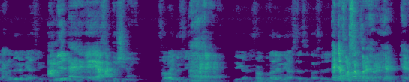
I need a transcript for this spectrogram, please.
কানে ধরে নিয়ে আসি। আমি এ- এ- এ হাত দোষী নাই সবাই দোষী ঠিক আছে সবগুলা নিয়ে আসতে আসতে তার শরীরে এটা ফরসা করে হের হের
